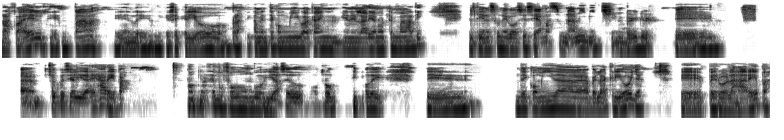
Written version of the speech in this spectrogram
Rafael, es un pana eh, que se crió prácticamente conmigo acá en, el área norte en Manatí. Él tiene su negocio, se llama Tsunami Beach Burger. Eh, ah, su especialidad es arepa, aunque hacemos hongos y hace otro tipo de, de, comida, ¿verdad? Criolla, eh, pero las arepas,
